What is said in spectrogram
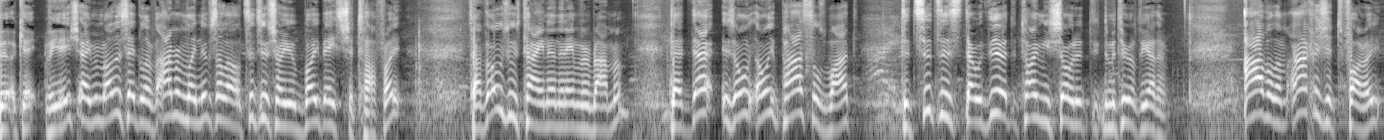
Okay, v'yesh. Remember others said, "Rav Amram lo nifsal al tzitzis shayu boy beis shetaf." Right. So those who's tying in the name of Amram, that that is only only parcels what the tzitzis that were there at the time you sewed it, the material together. Avalam achashet farei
